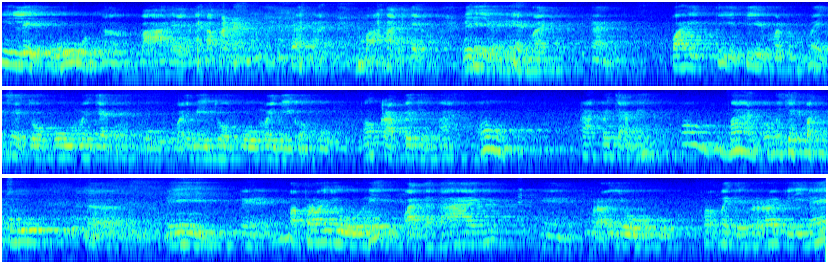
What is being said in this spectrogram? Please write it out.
นี่เลกูอ่าบาแดงครับบาแดงนี่เห็นไหมไปที่ที่มันไม่ใช่ตัวกูไม่ใช่ของกูไม่มีตัวกูไม่มีของกูพอกลับไปถึงบ้านโอ้กลับไปจากนี้บ้านก็ไม่ใช่บ้านกูนี่ มาเพราะอยู่นี่กว่าจะตายนี่เพราะอยู่ เพราะไม่ถึงร้อยปีแน่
